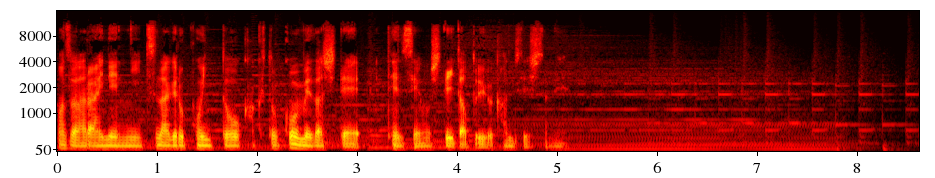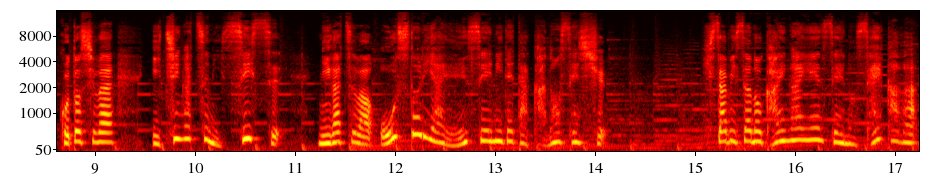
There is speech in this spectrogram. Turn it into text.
まずは来年につなげるポイントを獲得を目指して転戦をしていたという感じでしたね。今年は1月にスイス、2月はオーストリアへ遠征に出た加納選手。久々の海外遠征の成果は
